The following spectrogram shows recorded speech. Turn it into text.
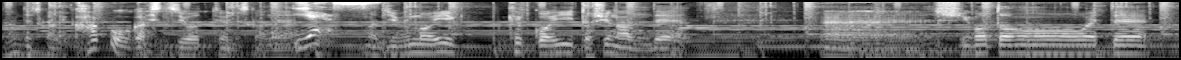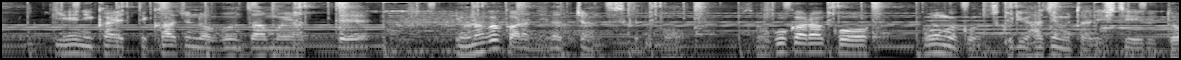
何ですかね覚悟が必要っていうんですかね、まあ、Yes. 自分もいい結構いい年なんで、えー仕事も終えて家に帰って家事の分担もやって夜中からになっちゃうんですけどもそこからこう音楽を作り始めたりしていると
